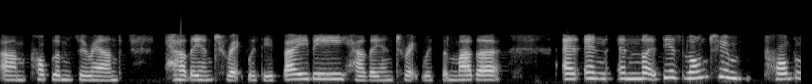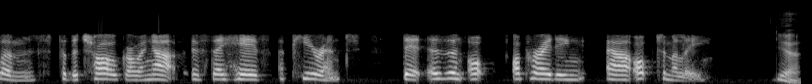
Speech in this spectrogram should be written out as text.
um, problems around how they interact with their baby, how they interact with the mother. And, and, and there's long term problems for the child growing up if they have a parent that isn't op- operating uh, optimally. Yeah,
